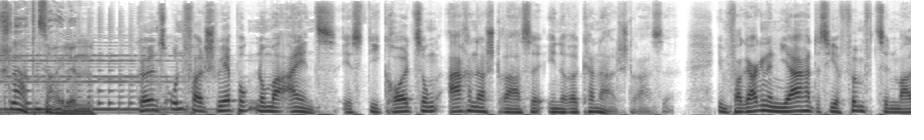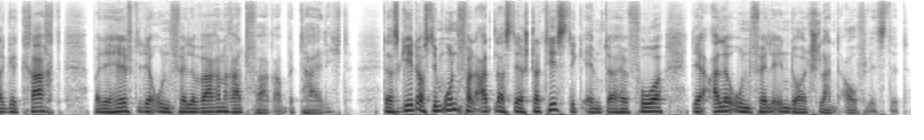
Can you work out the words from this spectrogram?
Schlagzeilen. Kölns Unfallschwerpunkt Nummer eins ist die Kreuzung Aachener Straße, Innere Kanalstraße. Im vergangenen Jahr hat es hier 15 Mal gekracht. Bei der Hälfte der Unfälle waren Radfahrer beteiligt. Das geht aus dem Unfallatlas der Statistikämter hervor, der alle Unfälle in Deutschland auflistet.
